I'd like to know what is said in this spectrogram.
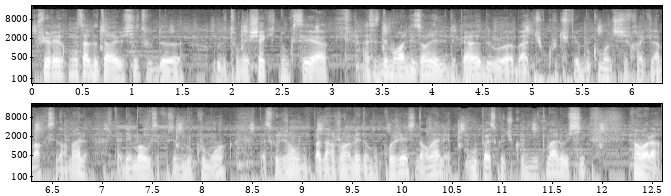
tu es responsable de ta réussite ou de, ton échec. Donc c'est euh, assez démoralisant. Il y a eu des périodes où euh, bah, du coup tu fais beaucoup moins de chiffres avec la marque, c'est normal. T'as des mois où ça fonctionne beaucoup moins parce que les gens n'ont pas d'argent à mettre dans ton projet, c'est normal. Ou parce que tu communiques mal aussi. Enfin voilà.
